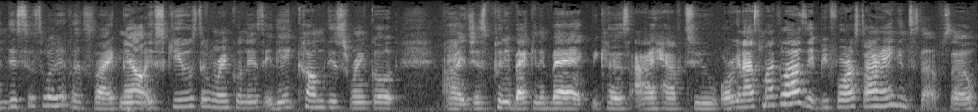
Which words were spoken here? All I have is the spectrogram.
And this is what it looks like. Now, excuse the wrinkleness. It didn't come this wrinkled. I just put it back in the bag because I have to organize my closet before I start hanging stuff. So,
